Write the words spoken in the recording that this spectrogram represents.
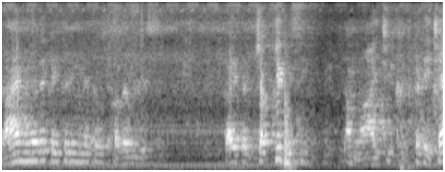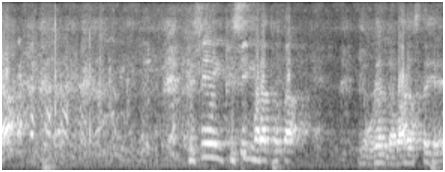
काय म्हणे रे काहीतरी म्हणे तो फडणवीस. काहीतरी चक्की फिसिंग मायची खटखटेच्या फिसिंग फिसिंग म्हणत होता. एवढं लबाड असतं हे.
